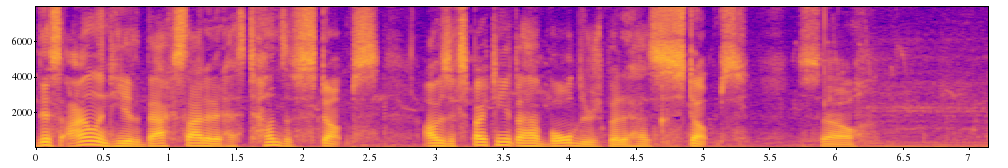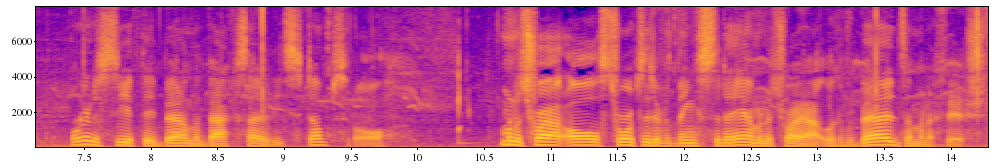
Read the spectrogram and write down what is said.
This island here, the back side of it has tons of stumps. I was expecting it to have boulders, but it has stumps. So we're gonna see if they bed on the back side of these stumps at all. I'm gonna try out all sorts of different things today. I'm gonna try out looking for beds, I'm gonna fish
